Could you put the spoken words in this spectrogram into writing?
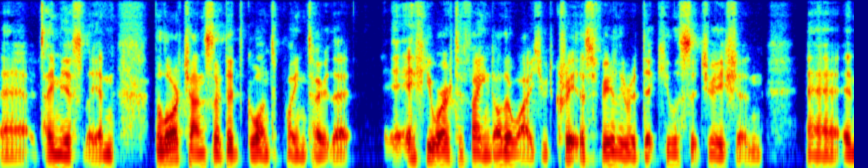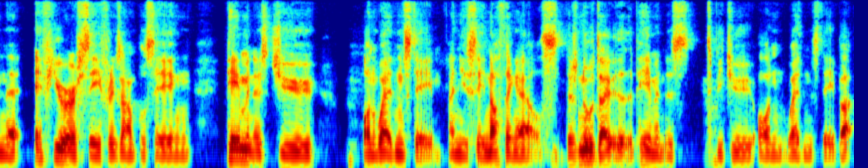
uh, timeously. And the Lord Chancellor did go on to point out that if you were to find otherwise, you would create this fairly ridiculous situation uh, in that if you are, say, for example, saying payment is due on Wednesday and you say nothing else, there's no doubt that the payment is to be due on Wednesday. But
